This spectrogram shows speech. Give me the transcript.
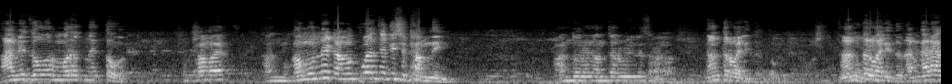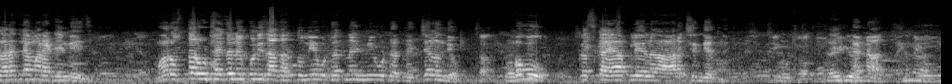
आम्ही जवळ मरत नाहीत तवर आन- गमून नाही टामून कोणत्या दिवशी थांब नाही. आंदोलन अंतरवेळीच राहणार. अंतरवालीत अंतरवालीत आणि घराघरातल्या मराठ्यांनी यायचं. मग तर उठायचं नाही कोणी जातात तुम्ही उठत नाही मी उठत नाही. चलन देऊ. बघू कसं काय आपल्याला आरक्षण देत नाही. थँक्यू धन्यवाद.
